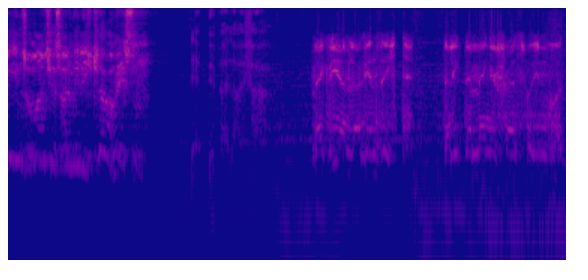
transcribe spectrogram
da wurde Ihnen so manches allmählich klar, Mason. Der Überläufer. McVie-Anlage in Sicht. Da liegt eine Menge Scheiß vor Ihnen, Wurz.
